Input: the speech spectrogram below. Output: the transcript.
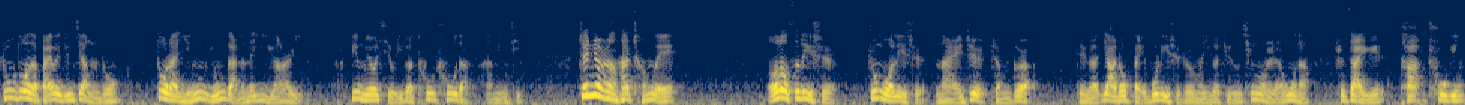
诸多的白卫军将领中作战勇勇敢的那一员而已，并没有有一个突出的啊名气。真正让他成为俄罗斯历史、中国历史乃至整个这个亚洲北部历史中的一个举足轻重的人物呢，是在于他出兵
